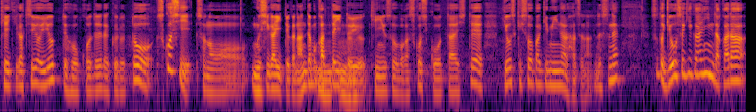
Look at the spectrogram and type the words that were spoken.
景気が強いよって方向で出てくると少しその虫がいいというか何でも買っていいという金融相場が少し後退して業績相場気味になるはずなんですね。すると業績がいいんだから、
